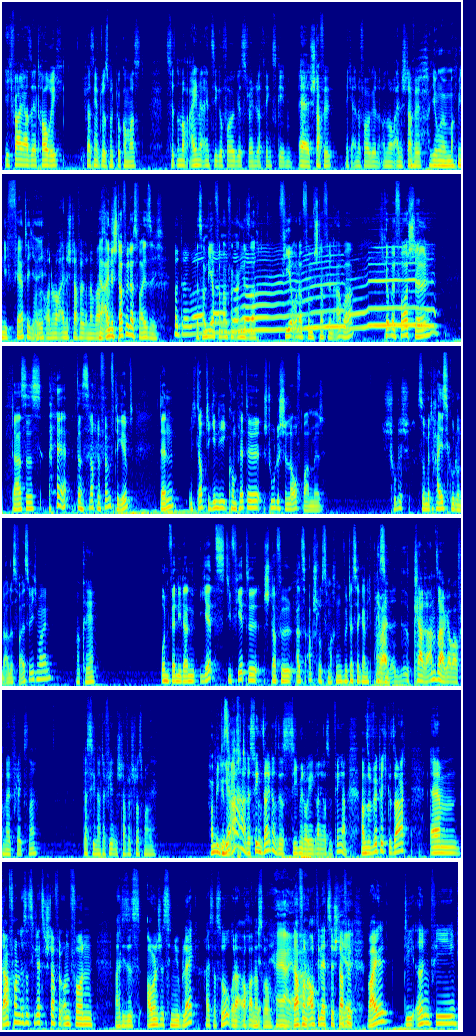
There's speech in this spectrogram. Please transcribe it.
ich war ja sehr traurig. Ich weiß nicht, ob du das mitbekommen hast. Es wird nur noch eine einzige Folge Stranger Things geben. Äh, Staffel. Nicht eine Folge, nur noch eine Staffel. Ach, Junge, mach mich nicht fertig, ey. Nur noch eine Staffel und dann war Ja, eine Staffel, das weiß ich. Das haben die ja von Anfang an gesagt. Vier oder fünf Staffeln, aber ich könnte mir vorstellen, dass es, dass es noch eine fünfte gibt. Denn ich glaube, die gehen die komplette schulische Laufbahn mit. Schulisch. So mit Highschool und alles, weißt du, wie ich meine? Okay. Und wenn die dann jetzt die vierte Staffel als Abschluss machen, wird das ja gar nicht Ja, passen. aber, äh, klare Ansage aber von Netflix, ne? Dass sie nach der vierten Staffel Schluss machen. Haben die gesagt? Ja, deswegen sage ich das, das zieht mir doch hier gar nicht aus den Fingern. Haben sie wirklich gesagt, ähm, davon ist es die letzte Staffel und von, ah, dieses Orange is the New Black, heißt das so? Oder auch andersrum? Ja, ja, ja. Davon auch die letzte Staffel, weil die irgendwie,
